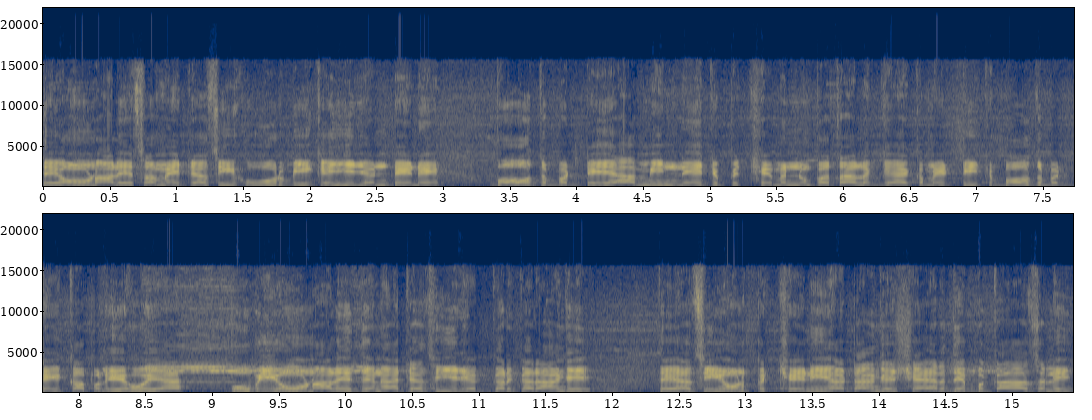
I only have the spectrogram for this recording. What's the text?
ਤੇ ਆਉਣ ਵਾਲੇ ਸਮੇਂ 'ਚ ਅਸੀਂ ਹੋਰ ਵੀ ਕਈ ਏਜੰਡੇ ਨੇ, ਬਹੁਤ ਵੱਡੇ ਆ, ਮਹੀਨੇ 'ਚ ਪਿੱਛੇ ਮੈਨੂੰ ਪਤਾ ਲੱਗਿਆ, ਕਮੇਟੀ 'ਚ ਬਹੁਤ ਵੱਡੇ ਘਪਲੇ ਹੋਏ ਆ। ਉਹ ਵੀ ਆਉਣ ਵਾਲੇ ਦਿਨਾਂ 'ਚ ਅਸੀਂ ਉਜਾਗਰ ਕਰਾਂਗੇ ਤੇ ਅਸੀਂ ਹੁਣ ਪਿੱਛੇ ਨਹੀਂ ਹਟਾਂਗੇ, ਸ਼ਹਿਰ ਦੇ ਵਿਕਾਸ ਲਈ।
